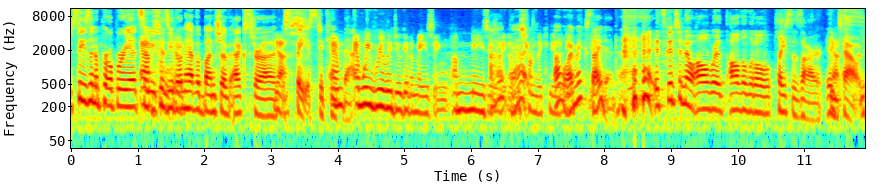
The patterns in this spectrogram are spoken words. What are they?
season appropriate so because you, you, don't have a bunch of extra yes. space to keep and, that. And we really do get amazing, amazing I items bet. from the community. Oh, I'm excited. Yeah. it's good to know all where all the little places are in yes. town.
